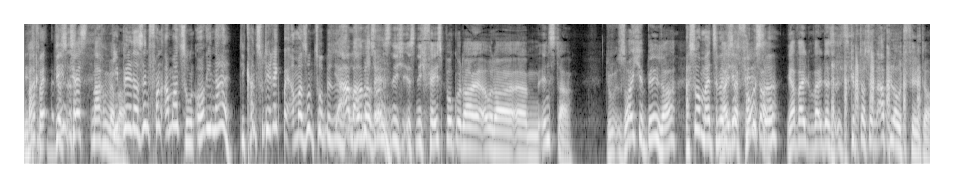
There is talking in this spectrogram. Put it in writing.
Mach, Bei- den ist- Test machen wir Die mal. Bilder sind von Amazon, original. Die kannst du direkt bei Amazon so be- Ja, aber so Amazon ist nicht, ist nicht Facebook oder, oder ähm, Insta. Du, solche Bilder, Ach so, meinst du, wenn ich das poste? Filter, ja, weil, weil das, es gibt doch so einen Upload-Filter.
